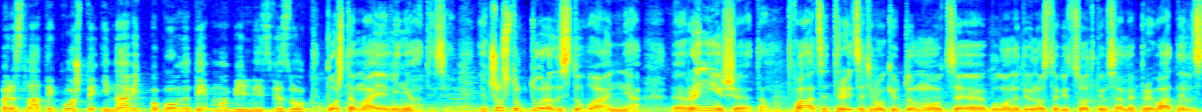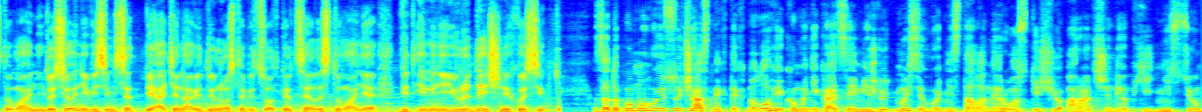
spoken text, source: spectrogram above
переслати кошти і навіть поповнити мобільний зв'язок. Пошта має мінятися. Якщо структура листування е, раніше, там 20-30 років тому, це було на 90% саме приватне листування, то сьогодні 85 і навіть 90% це листування від імені юридичних осіб. За допомогою сучасних технологій комунікація між людьми сьогодні стала не розкішю, а радше необхідністю.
